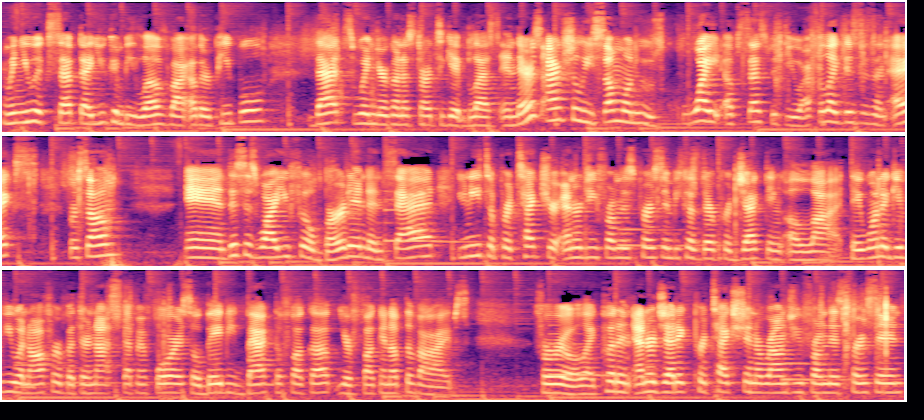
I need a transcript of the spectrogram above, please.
when you accept that you can be loved by other people, that's when you're going to start to get blessed. And there's actually someone who's quite obsessed with you. I feel like this is an ex for some and this is why you feel burdened and sad. You need to protect your energy from this person because they're projecting a lot. They want to give you an offer, but they're not stepping forward. So, baby, back the fuck up. You're fucking up the vibes. For real. Like, put an energetic protection around you from this person.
